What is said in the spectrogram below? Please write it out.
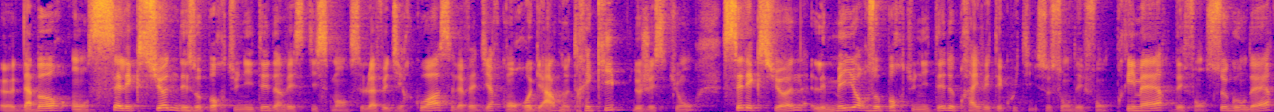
Euh, d'abord, on sélectionne des opportunités d'investissement. Cela veut dire quoi? Cela veut dire qu'on regarde, notre équipe de gestion sélectionne les meilleures opportunités de private equity. Ce sont des fonds primaires, des fonds secondaires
